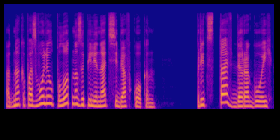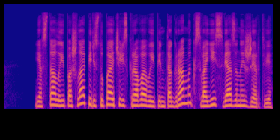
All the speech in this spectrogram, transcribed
однако позволил плотно запеленать себя в кокон. «Представь, дорогой!» Я встала и пошла, переступая через кровавые пентаграммы к своей связанной жертве.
